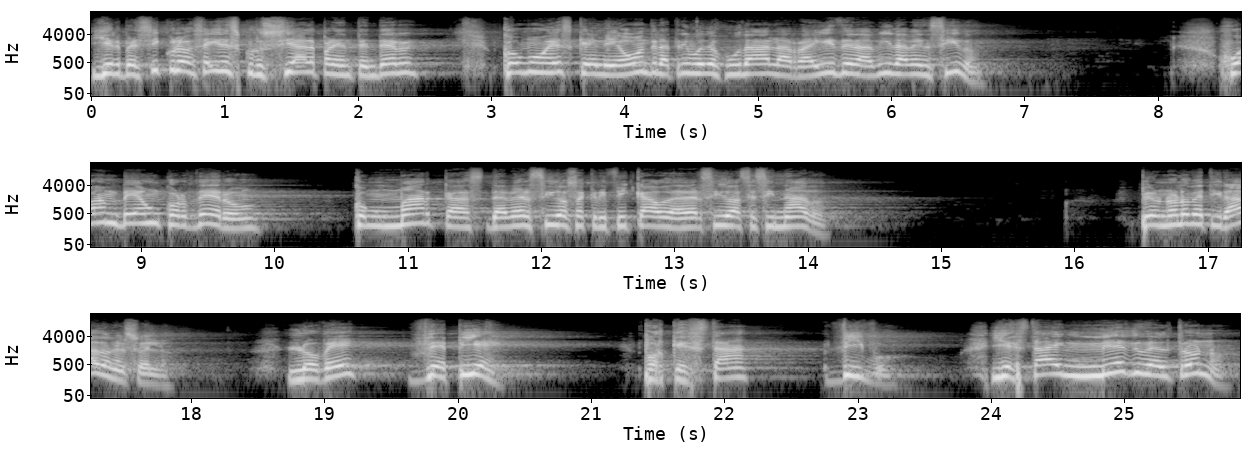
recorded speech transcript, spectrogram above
Y el versículo 6 es crucial para entender cómo es que el león de la tribu de Judá, la raíz de David, ha vencido. Juan ve a un cordero con marcas de haber sido sacrificado, de haber sido asesinado. Pero no lo ve tirado en el suelo. Lo ve de pie, porque está vivo y está en medio del trono.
